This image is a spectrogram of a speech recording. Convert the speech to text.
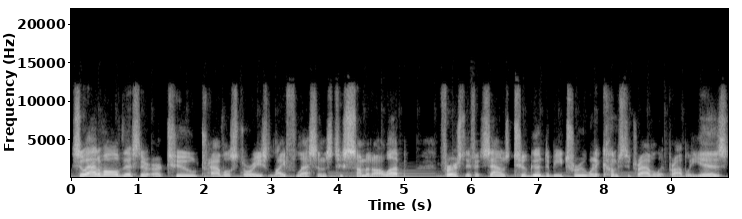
So, out of all of this, there are two travel stories, life lessons to sum it all up. First, if it sounds too good to be true when it comes to travel, it probably is.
